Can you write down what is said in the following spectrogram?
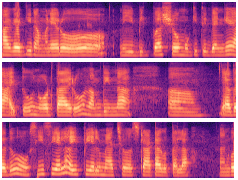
ಹಾಗಾಗಿ ನಮ್ಮ ಮನೆಯವರು ಈ ಬಿಗ್ ಬಾಸ್ ಶೋ ಮುಗಿತಿದ್ದಂಗೆ ಆಯಿತು, ನೋಡ್ತಾ ಇರು. ನಮ್ದು ಇನ್ನು ಯಾವುದದು C C L I P L match start ಆಗುತ್ತಲ್ಲ. ನನಗೂ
